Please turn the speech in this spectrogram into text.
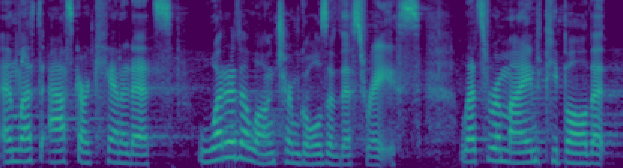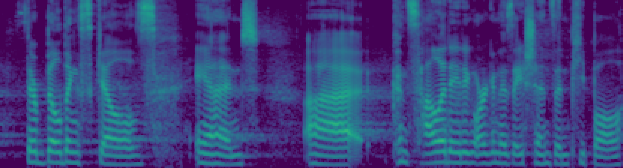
and let's ask our candidates, what are the long-term goals of this race? let's remind people that they're building skills and uh, consolidating organizations and people.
